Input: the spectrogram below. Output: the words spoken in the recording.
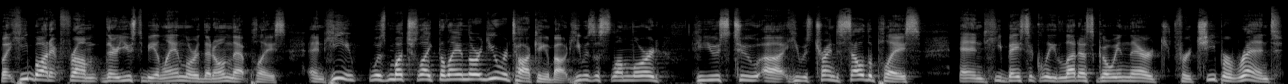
But he bought it from, there used to be a landlord that owned that place. And he was much like the landlord you were talking about. He was a slumlord. He used to, uh, he was trying to sell the place and he basically let us go in there for cheaper rent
